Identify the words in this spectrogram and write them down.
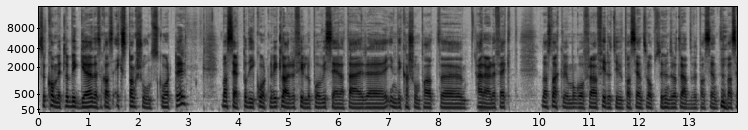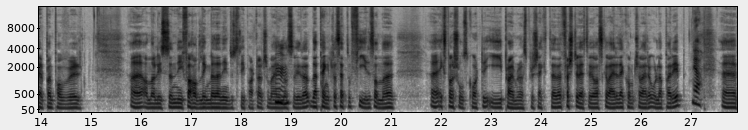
Så kommer vi til å bygge det som kalles ekspansjonskohorter. Basert på de kohortene vi klarer å fylle opp og vi ser at det er uh, indikasjon på at uh, her er det effekt. Da snakker vi om å gå fra 24 pasienter opp til 130 pasienter mm. basert på en power Eh, analyse, ny forhandling med den industripartneren som er inne mm. osv. Det er penger til å sette opp fire sånne eh, ekspansjonskvarter i Primerose-prosjektet. Den første vet vi hva skal være. Det kommer til å være Ola Parib. Ja. Eh,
